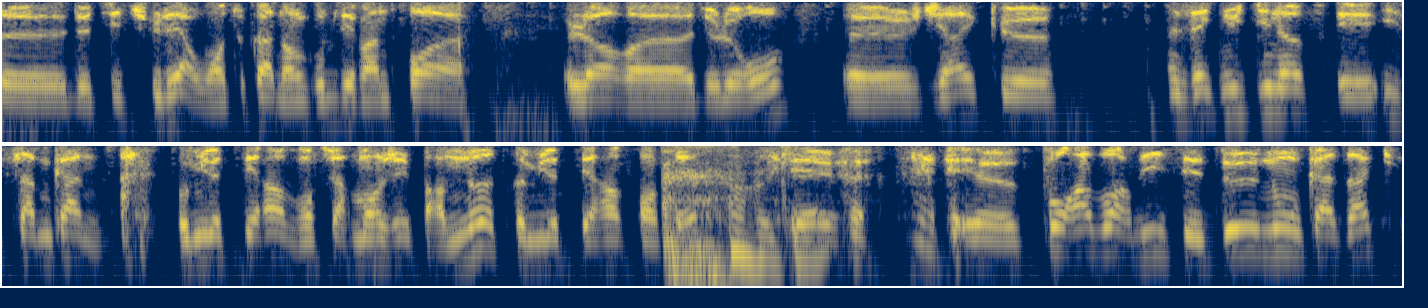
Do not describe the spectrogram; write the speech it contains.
euh, de titulaire, ou en tout cas dans le groupe des 23 euh, lors euh, de l'Euro. Je dirais que Zaitnutinov et Islam Khan au milieu de terrain vont se faire manger par notre milieu de terrain français. Et, euh, et, euh, pour avoir dit ces deux noms kazakhs,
